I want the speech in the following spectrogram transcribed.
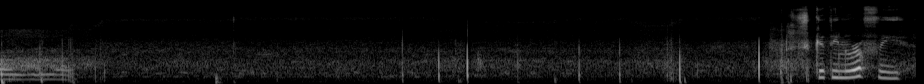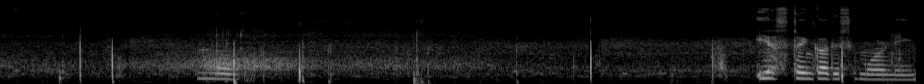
Oh. It's getting roughy. No. Yes, thank God it's morning.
